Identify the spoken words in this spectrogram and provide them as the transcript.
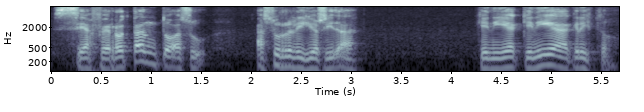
se aferró tanto a su, a su religiosidad que niega, que niega a Cristo.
